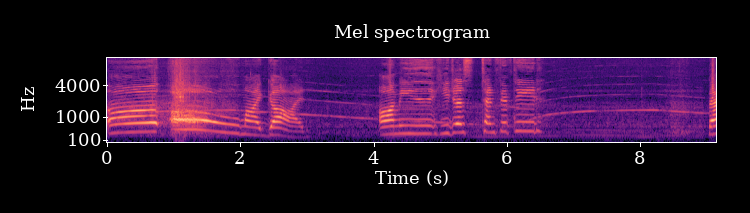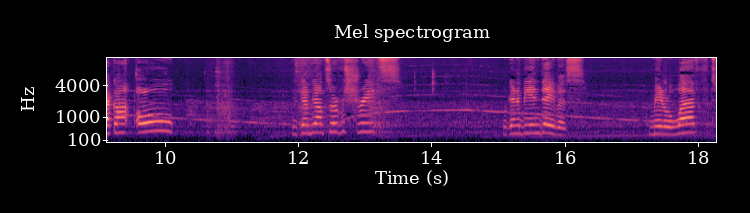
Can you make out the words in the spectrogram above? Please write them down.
Oh, oh my god. Um, he, he just 1050'd. Back on. Oh! He's gonna be on service streets. We're gonna be in Davis. Made a left.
